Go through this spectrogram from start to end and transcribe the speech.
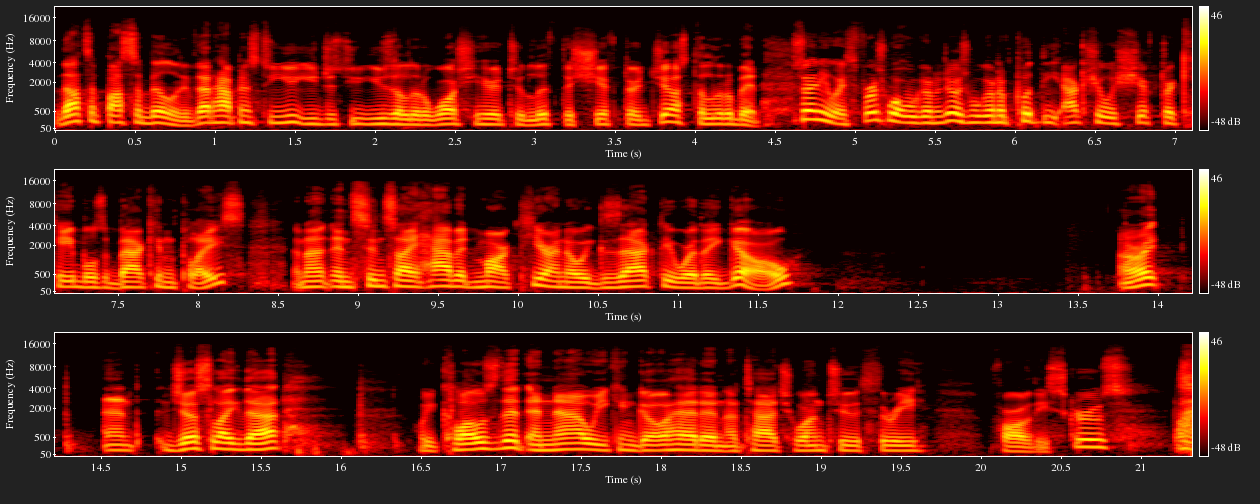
That's a possibility. If that happens to you, you just use a little washer here to lift the shifter just a little bit. So, anyways, first what we're going to do is we're going to put the actual shifter cables back in place, and I, and since I have it marked here, I know exactly where they go. All right, and just like that. We closed it and now we can go ahead and attach one, two, three, four of these screws. All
